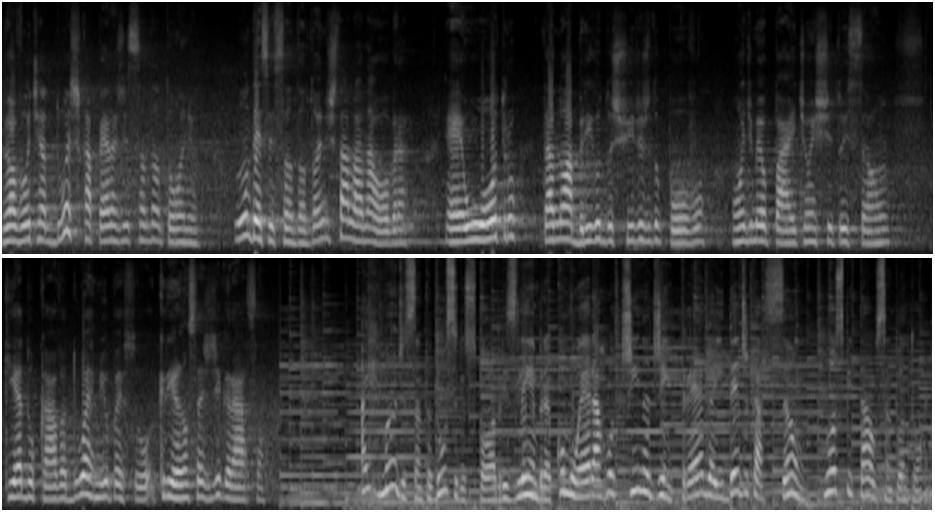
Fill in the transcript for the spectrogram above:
Meu avô tinha duas capelas de Santo Antônio. Um desses Santo Antônio está lá na obra. É, o outro está no abrigo dos filhos do povo, onde meu pai tinha uma instituição que educava duas mil pessoas, crianças de graça. A irmã de Santa Dulce dos Pobres lembra como era a rotina de entrega e dedicação no Hospital Santo Antônio.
